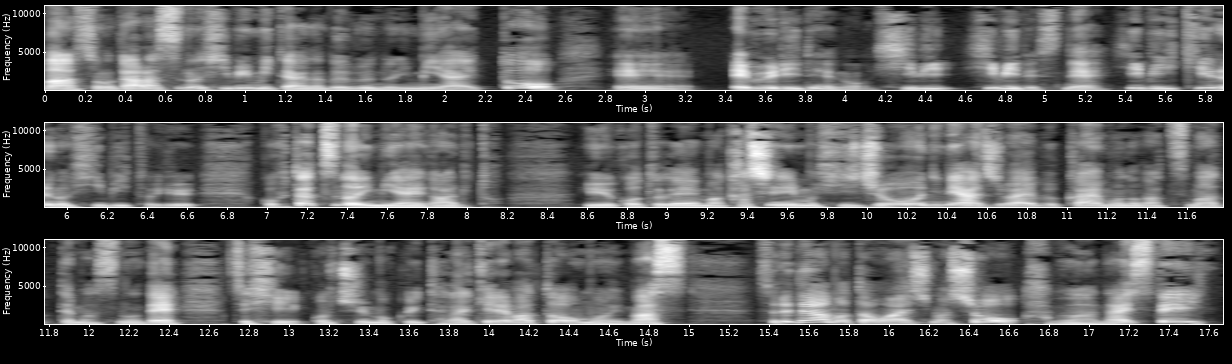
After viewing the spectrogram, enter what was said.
まあそのガラスの日々みたいな部分の意味合いと、えーエブリデイの日々、日々ですね。日々生きるの日々という、こう二つの意味合いがあるということで、まあ歌詞にも非常にね、味わい深いものが詰まってますので、ぜひご注目いただければと思います。それではまたお会いしましょう。Have a nice day!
